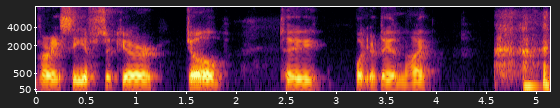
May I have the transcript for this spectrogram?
very safe, secure job, to what you're doing now?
